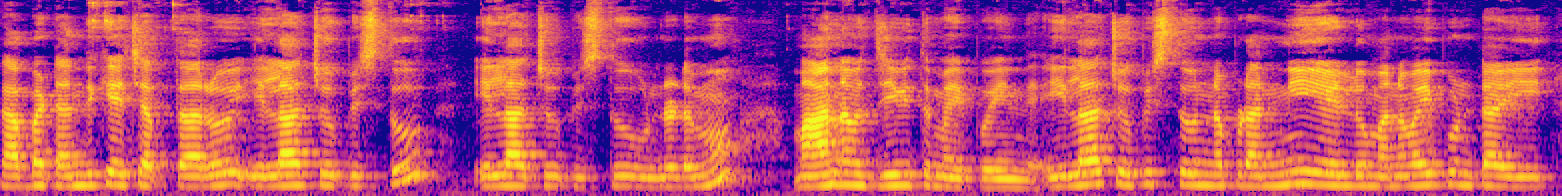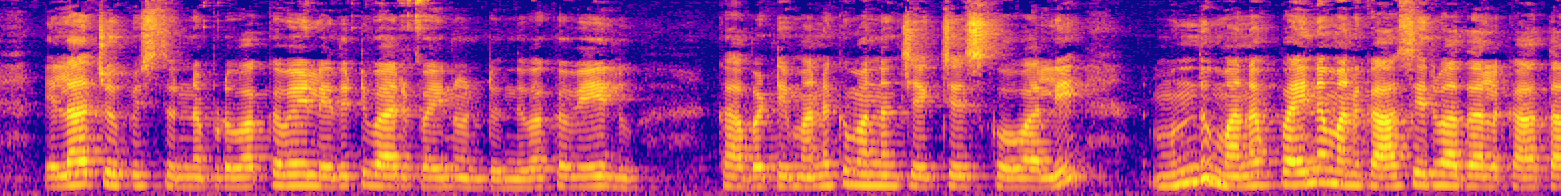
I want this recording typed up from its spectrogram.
కాబట్టి అందుకే చెప్తారు ఇలా చూపిస్తూ ఇలా చూపిస్తూ ఉండడము మానవ జీవితం అయిపోయింది. ఇలా చూపిస్తూ ఉన్నప్పుడు అన్ని ఏళ్ళు మన వైపు ఉంటాయి. ఇలా చూపిస్తున్నప్పుడు ఒక వేలు ఎదుటి వారిపైన ఉంటుంది ఒక వేలు. కాబట్టి మనకు మనం చెక్ చేసుకోవాలి. ముందు మన పైన మనకు ఆశీర్వాదాల ఖాతా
